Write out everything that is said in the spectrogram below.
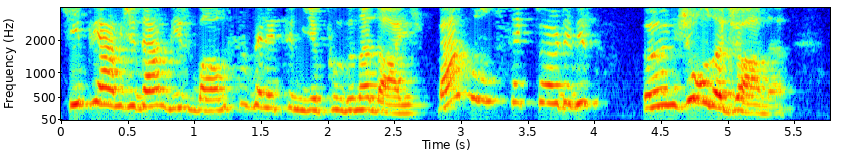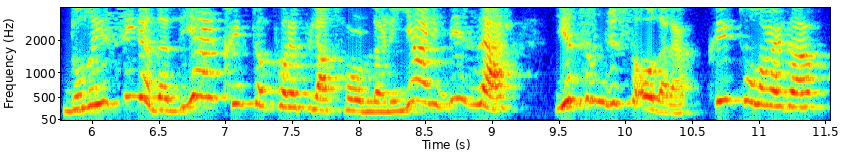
KPMG'den bir bağımsız denetim yapıldığına dair ben bunun sektörde bir öncü olacağını, Dolayısıyla da diğer kripto para platformlarının yani bizler yatırımcısı olarak kriptolarda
